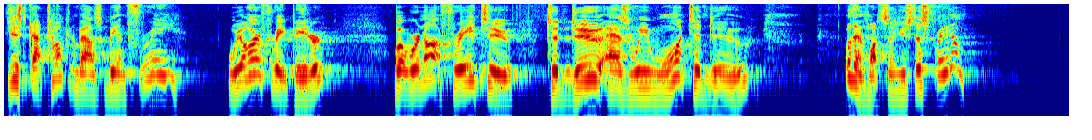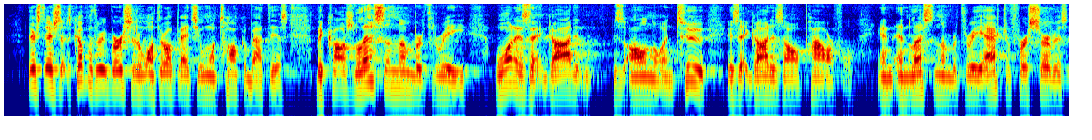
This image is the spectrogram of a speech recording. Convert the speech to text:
You just got talking about us being free. We are free, Peter, but we're not free to, to do as we want to do. Well, then what's the use of this freedom? There's, there's a couple of three verses I want to throw up at you. I want to talk about this because lesson number three one is that God is all knowing, two is that God is all powerful. And, and lesson number three, after first service,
